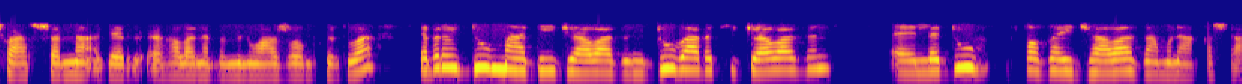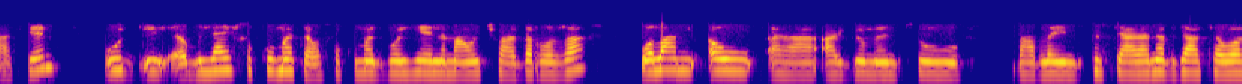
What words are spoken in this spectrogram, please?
چوارشەممە ئەگەر هەڵەنە بە من واژۆم کردووە لەبەرەوەی دوو مادەی جیاوازن دوو بابەتی جیاوازن لە دوو فەزای جیاوازدا مناقەشاکرێن و لای حکوومەتەوە حکوومەت بۆی هەیە لە ماوەی چواردە ڕۆژە وەڵامی ئەو ئارگومنت و با بڵین پرسیارانە بداتەوە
